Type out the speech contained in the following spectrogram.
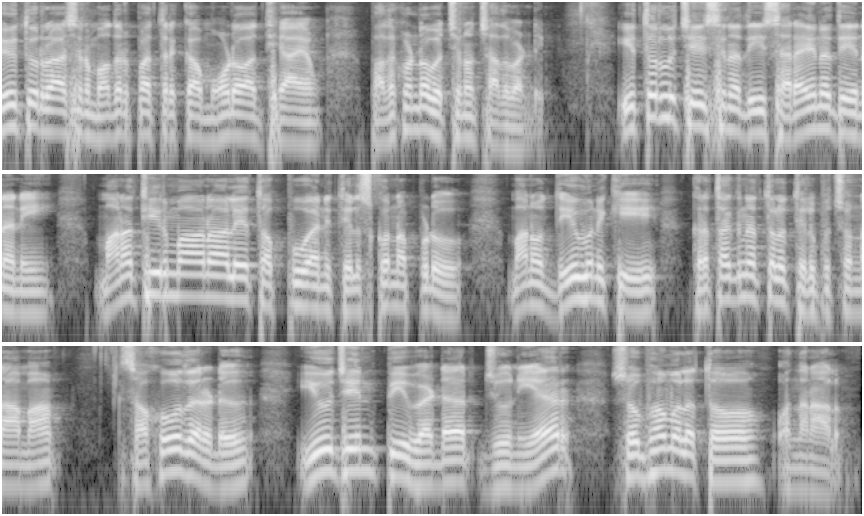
పేతురు రాసిన మొదటి పత్రిక మూడో అధ్యాయం పదకొండవ వచనం చదవండి. ఇతరులు చేసినది సరైనదేనని మన తీర్మానాలే తప్పు అని తెలుసుకున్నప్పుడు మనం దేవునికి కృతజ్ఞతలు తెలుపుచున్నామా? సహోదరుడు యూజిన్ పి వెడర్ జూనియర్ శుభములతో వందనాలు.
